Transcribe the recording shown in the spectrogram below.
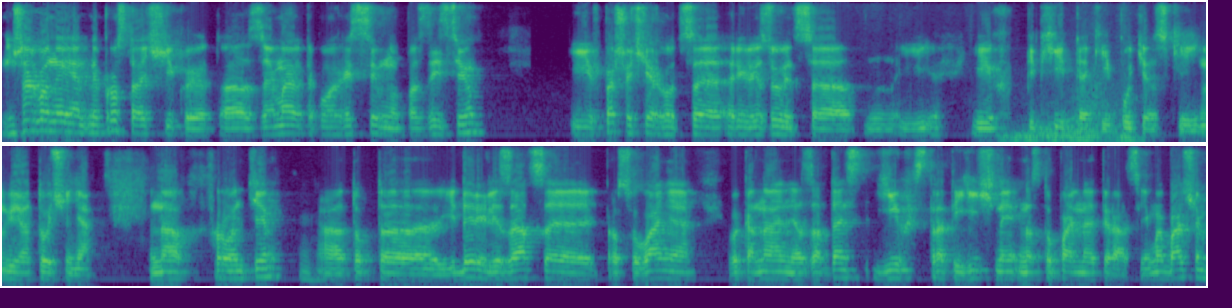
На вони не просто очікують, а займають таку агресивну позицію. І в першу чергу це реалізується їх підхід, такий путінський, ну і оточення на фронті. Тобто йде реалізація, просування, виконання завдань їх стратегічної наступальної операції. Ми бачимо,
